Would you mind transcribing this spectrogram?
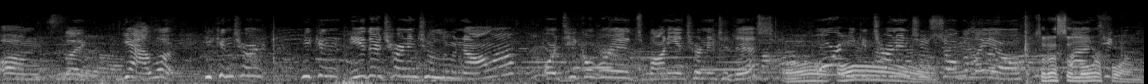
um, like, yeah, look, he can turn. He can either turn into Lunala or take over its body and turn into this, Oh, or he can turn oh. into Solgaleo. So that's the lower take- form.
